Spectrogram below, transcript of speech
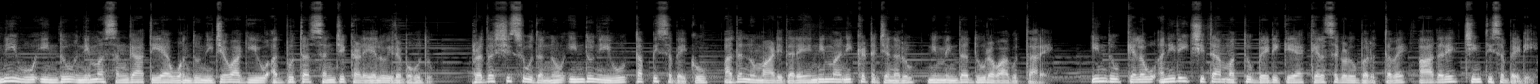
ನೀವು ಇಂದು ನಿಮ್ಮ ಸಂಗಾತಿಯ ಒಂದು ನಿಜವಾಗಿಯೂ ಅದ್ಭುತ ಸಂಜೆ ಕಳೆಯಲು ಇರಬಹುದು. ಪ್ರದರ್ಶಿಸುವುದನ್ನು ಇಂದು ನೀವು ತಪ್ಪಿಸಬೇಕು, ಅದನ್ನು ಮಾಡಿದರೆ ನಿಮ್ಮ ನಿಕಟ ಜನರು ನಿಮ್ಮಿಂದ ದೂರವಾಗುತ್ತಾರೆ. ಇಂದು ಕೆಲವು ಅನಿರೀಕ್ಷಿತ ಮತ್ತು ಬೇಡಿಕೆಯ ಕೆಲಸಗಳು ಬರುತ್ತವೆ, ಆದರೆ ಚಿಂತಿಸಬೇಡಿ.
